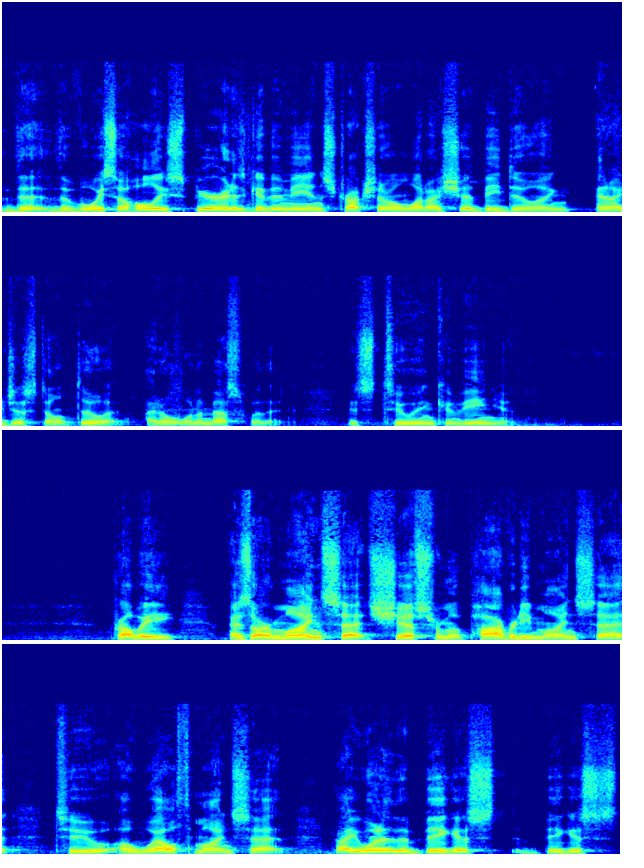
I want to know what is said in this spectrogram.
The, the voice of Holy Spirit is giving me instruction on what I should be doing, and I just don't do it. I don't want to mess with it. It's too inconvenient. Probably as our mindset shifts from a poverty mindset to a wealth mindset, probably one of the biggest, biggest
